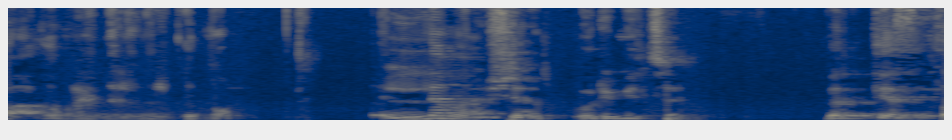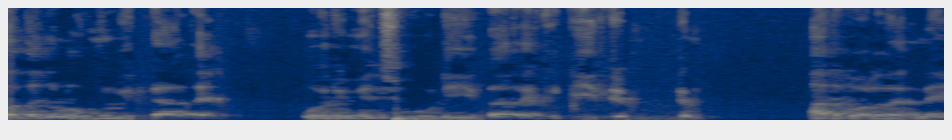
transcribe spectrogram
ഭാഗമായി നിലനിൽക്കുന്നു. എല്ലാ മനുഷ്യരും ഒരുമിച്ച് വ്യത്യസ്തതകളൊന്നുമില്ലാതെ ഒരുമിച്ച് കൂടി വിറകിടിയിലും അതുപോലെ തന്നെ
